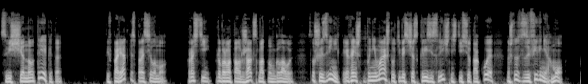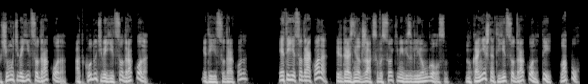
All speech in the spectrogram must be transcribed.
Священного трепета. «Ты в порядке?» — спросила Мо. «Прости», — пробормотал Джакс, мотнув головой. «Слушай, извини, я, конечно, понимаю, что у тебя сейчас кризис личности и все такое, но что это за фигня, Мо? Почему у тебя яйцо дракона? Откуда у тебя яйцо дракона?» «Это яйцо дракона?» «Это яйцо дракона?» — передразнил Джакс высоким и визгливым голосом. «Ну, конечно, это яйцо дракона. Ты, лопух.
